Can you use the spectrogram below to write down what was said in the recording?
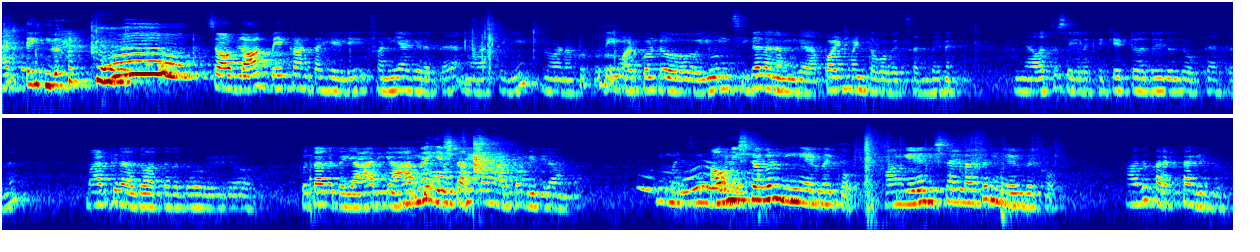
ಆ್ಯಕ್ಟಿಂಗ್ ಸೊ ಆ ಬ್ಲಾಗ್ ಬೇಕಾ ಅಂತ ಹೇಳಿ ಫನ್ನಿಯಾಗಿರುತ್ತೆ. ಮಾಡ್ತೀನಿ. ನೋಡೋಣ. ಫ್ರೀ ಮಾಡಿಕೊಂಡು ಇವ್ನು ಸಿಗಲ್ಲ ನಮಗೆ. ಅಪಾಯಿಂಟ್ಮೆಂಟ್ ತೊಗೋಬೇಕು ಸಂಡೇನೆ ಯಾವತ್ತೂ ಸಿಗಲ್ಲ. ಕ್ರಿಕೆಟ್ ಅದು ಇದೊಂದು ಹೋಗ್ತಾ ಇರ್ತಾನೆ. ಮಾಡ್ತೀರಾ ಅದು ಆ ಥರದ್ದು ವಿಡಿಯೋ ಗೊತ್ತಾಗುತ್ತೆ ಯಾರು ಯಾರನ್ನ ಎಷ್ಟು ಅರ್ಥ ಮಾಡ್ಕೊಂಡಿದ್ದೀರಾ ಅಂತ. ಅವನ ಇಷ್ಟಗಳು ನೀನು ಹೇಳಬೇಕು. ಅವ್ನಿಗೆ ಏನೇನು ಇಷ್ಟ ಇಲ್ಲ ಅಂತ ನೀನು ಹೇಳಬೇಕು. ಅದು ಕರೆಕ್ಟಾಗಿರ್ಬೇಕು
